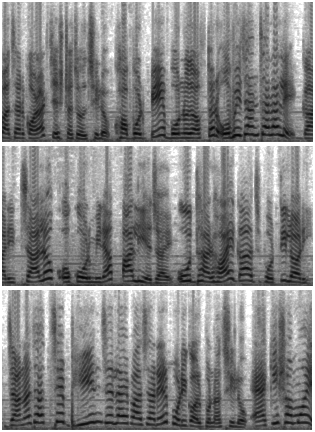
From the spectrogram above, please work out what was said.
পাচার করার চেষ্টা চলছিল। খবর পেয়ে বন দফতর অভিযান চালালে গাড়ির চালক ও কর্মীরা পালিয়ে যায়। উদ্ধার হয় গাছ ভর্তি লরি। জানা যাচ্ছে, ভিন জেলায় পাচারের পরিকল্পনা ছিল। একই সময়ে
